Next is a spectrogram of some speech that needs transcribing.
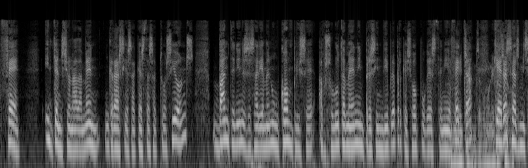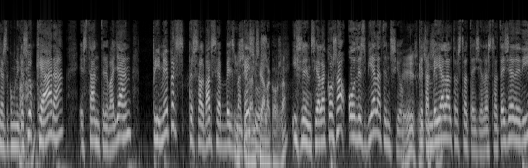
fer intencionadament gràcies a aquestes actuacions, van tenir necessàriament un còmplice absolutament imprescindible perquè això pogués tenir Els efecte, que eren els mitjans de comunicació, Clar. que ara estan treballant primer per, per salvar-se amb ells I mateixos. silenciar la cosa. I silenciar la cosa o desviar l'atenció. Sí, sí, que sí, també sí. hi ha l'altra estratègia. L'estratègia de dir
